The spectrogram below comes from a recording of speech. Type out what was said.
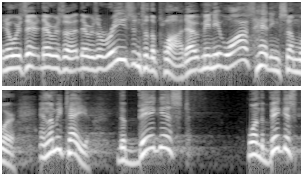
In other words, there, there, was a, there was a reason to the plot. I mean, it was heading somewhere. And let me tell you, the biggest one of the biggest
